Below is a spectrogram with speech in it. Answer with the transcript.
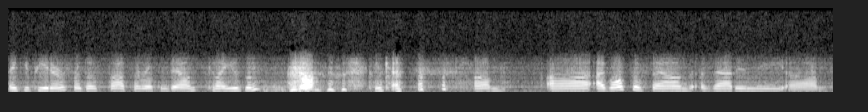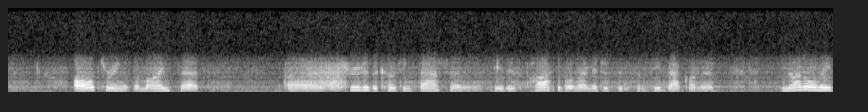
thank you, Peter, for those thoughts. I wrote them down. Can I use them? Sure. okay. Um, uh, I've also found that in the um, altering of the mindset, uh, true to the coaching fashion, it is possible, and I'm interested in some feedback on this, not only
